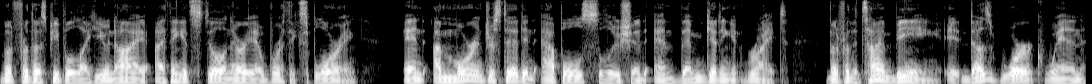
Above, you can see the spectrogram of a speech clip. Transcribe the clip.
But for those people like you and I, I think it's still an area worth exploring. And I'm more interested in Apple's solution and them getting it right. But for the time being, it does work when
